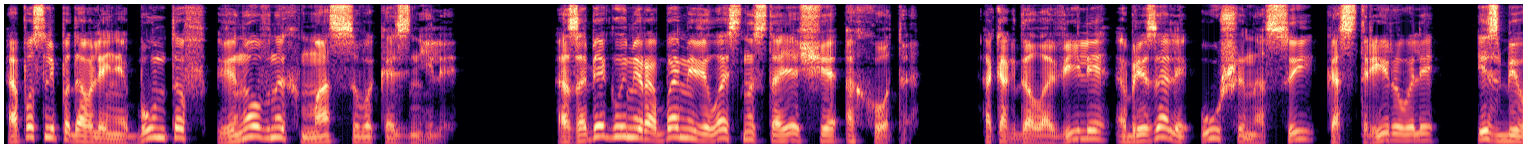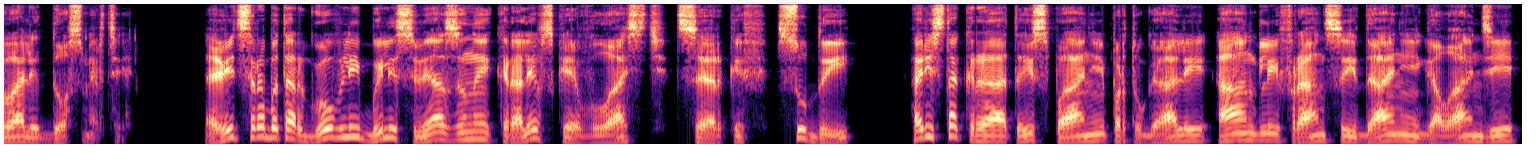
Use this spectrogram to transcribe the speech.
А после подавления бунтов виновных массово казнили. А за беглыми рабами велась настоящая охота. А когда ловили, обрезали уши, носы, кастрировали, избивали до смерти. А ведь с работорговлей были связаны королевская власть, церковь, суды, аристократы Испании, Португалии, Англии, Франции, Дании, Голландии,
